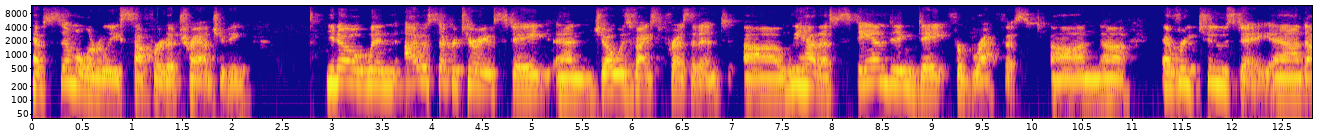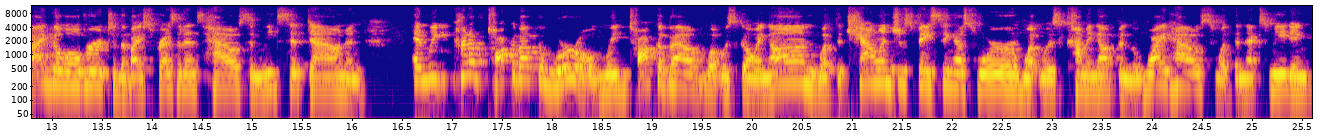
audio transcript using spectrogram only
have similarly suffered a tragedy. You know, when I was Secretary of State and Joe was Vice President, uh, we had a standing date for breakfast on uh, every Tuesday. And I'd go over to the Vice President's house and we'd sit down and and we kind of talk about the world. We'd talk about what was going on, what the challenges facing us were, what was coming up in the White House, what the next meeting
